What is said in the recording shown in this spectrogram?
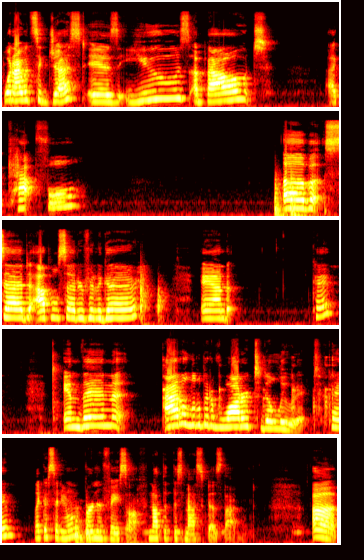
What I would suggest is use about a capful of said apple cider vinegar and okay and then add a little bit of water to dilute it, okay? Like I said, you don't want to burn your face off. Not that this mask does that. Uh,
